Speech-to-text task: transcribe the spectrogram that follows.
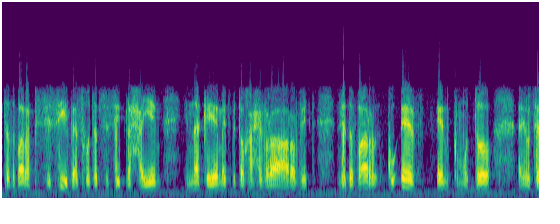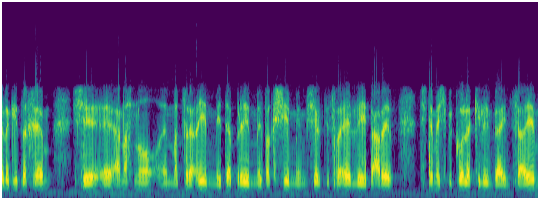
את הדבר הבסיסי והזכות הבסיסית לחיים אינה קיימת בתוך החברה הערבית. זה דבר כואב אין כמותו. אני רוצה להגיד לכם שאנחנו מתריעים, מדברים, מבקשים מממשלת ישראל להתערב, להשתמש בכל הכלים והאמצעים,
